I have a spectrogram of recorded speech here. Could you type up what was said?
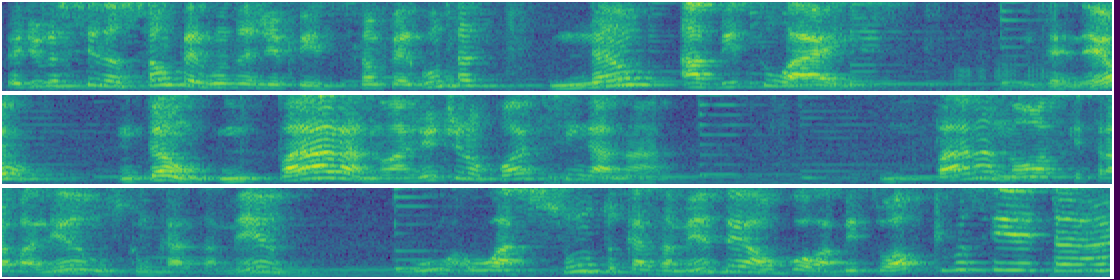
Eu digo assim, não são perguntas difíceis, são perguntas não habituais, entendeu? Então, para nós, a gente não pode se enganar. Para nós que trabalhamos com casamento, o, o assunto casamento é algo habitual porque você está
